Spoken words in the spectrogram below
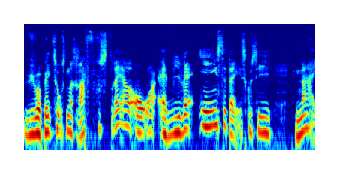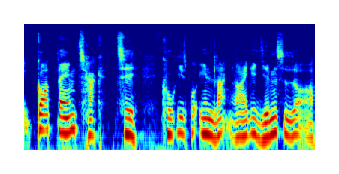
Vi var begge to sådan ret frustreret over, at vi hver eneste dag skulle sige nej, goddamn tak til cookies på en lang række hjemmesider, og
